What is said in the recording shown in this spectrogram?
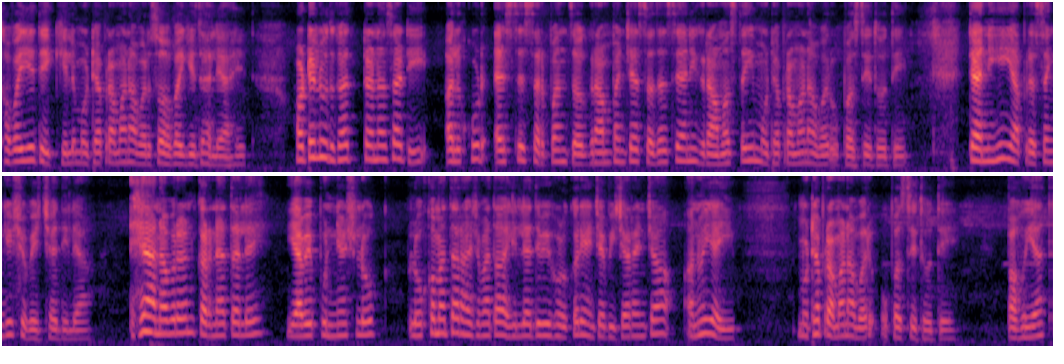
खवय्ये देखील मोठ्या प्रमाणावर सहभागी झाले आहेत. हॉटेल उद्घाटनासाठी अलकुड एसचे सरपंच ग्रामपंचायत सदस्य आणि ग्रामस्थही मोठ्या प्रमाणावर उपस्थित होते. त्यांनीही या प्रसंगी शुभेच्छा दिल्या. हे अनावरण करण्यात आले. यावेळी पुण्यश्लोक लोकमाता राजमाता अहिल्यादेवी होळकर यांच्या विचारांच्या अनुयायी मोठ्या प्रमाणावर उपस्थित होते. पाहुयात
